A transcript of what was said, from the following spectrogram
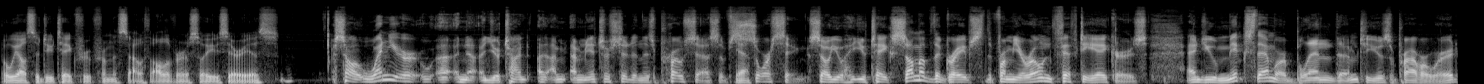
but we also do take fruit from the south, all of our Osoyoos areas. So when you're uh, no, you're trying, I'm, I'm interested in this process of Yeah. sourcing. So you you take some of the grapes from your own 50 acres, and you mix them or blend them, to use a proper word.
